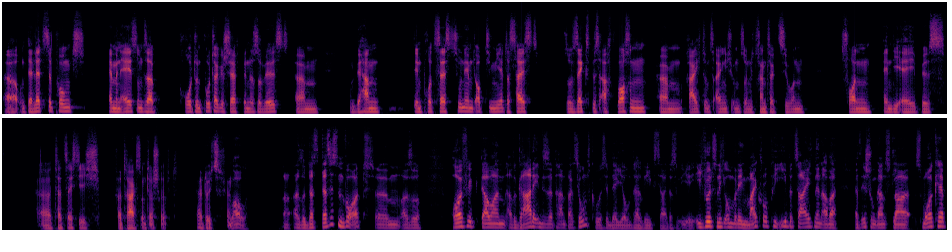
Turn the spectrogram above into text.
Äh, und der letzte Punkt, M&A ist unser Brot- und Buttergeschäft, wenn du so willst. Ähm, und wir haben den Prozess zunehmend optimiert. Das heißt, so sechs bis acht Wochen ähm, reicht uns eigentlich, um so eine Transaktion von NDA bis äh, tatsächlich Vertragsunterschrift äh, durchzuführen. Wow. Also das, das ist ein Wort. Ähm, also häufig dauern, also gerade in dieser Transaktionsgröße, in der ihr unterwegs seid, das, ich würde es nicht unbedingt Micro-PE bezeichnen, aber das ist schon ganz klar Small Cap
